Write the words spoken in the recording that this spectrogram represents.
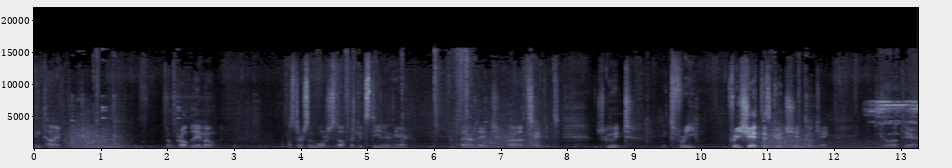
in time. No problemo. Was there some more stuff I could steal in here? A bandage. Ah, let's take it. Screw it. It's free. Free shit is good shit. Okay. Go out there.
